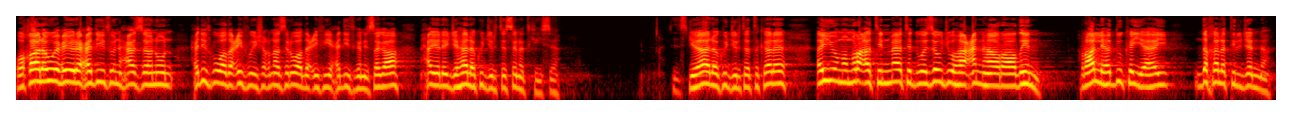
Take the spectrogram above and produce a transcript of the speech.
wa qaala wuxuu yidhi xadiiثun xasanuun xadiidku waa daciif wey sheekh naasir waa daciifiye xadiidkan isaga. Ah maxaa yeeley jahaala ku jirta sanadkiisa. Jahaala ku jirta ta kale ayuma imra'atin maatat wa zawjuha canha raadin. Raalli hadduu ka yahay dakhalat iljanna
